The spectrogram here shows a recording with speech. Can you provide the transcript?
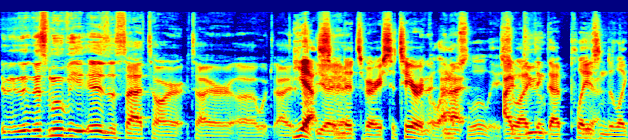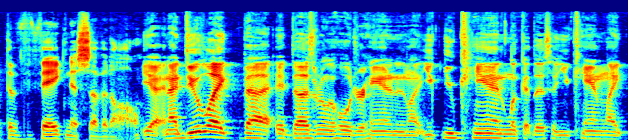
this movie is a satire, tire, uh, which I Yes, yeah, and yeah. it's very satirical, And- and absolutely. I so I, do- think that plays yeah. into like the vagueness of it all. Yeah, and I do like that it doesn't really hold your hand, and like you, you can look at this and you can like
